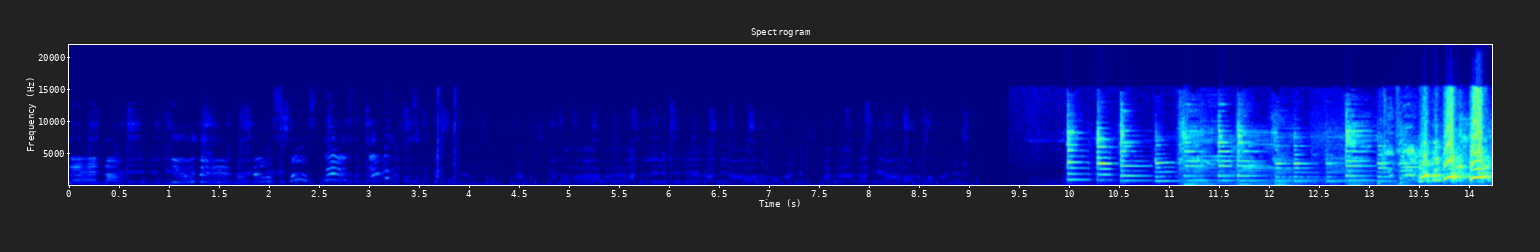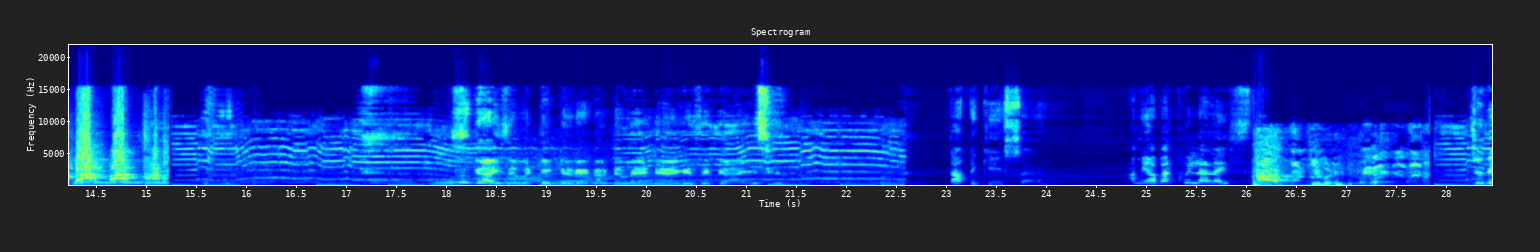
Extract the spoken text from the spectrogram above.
দেয় না, কেউ দেয় না। টিকটক অ্যাকাউন্টটা ব্যান আমি আবার খুইলা লাইস কি করে যদি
